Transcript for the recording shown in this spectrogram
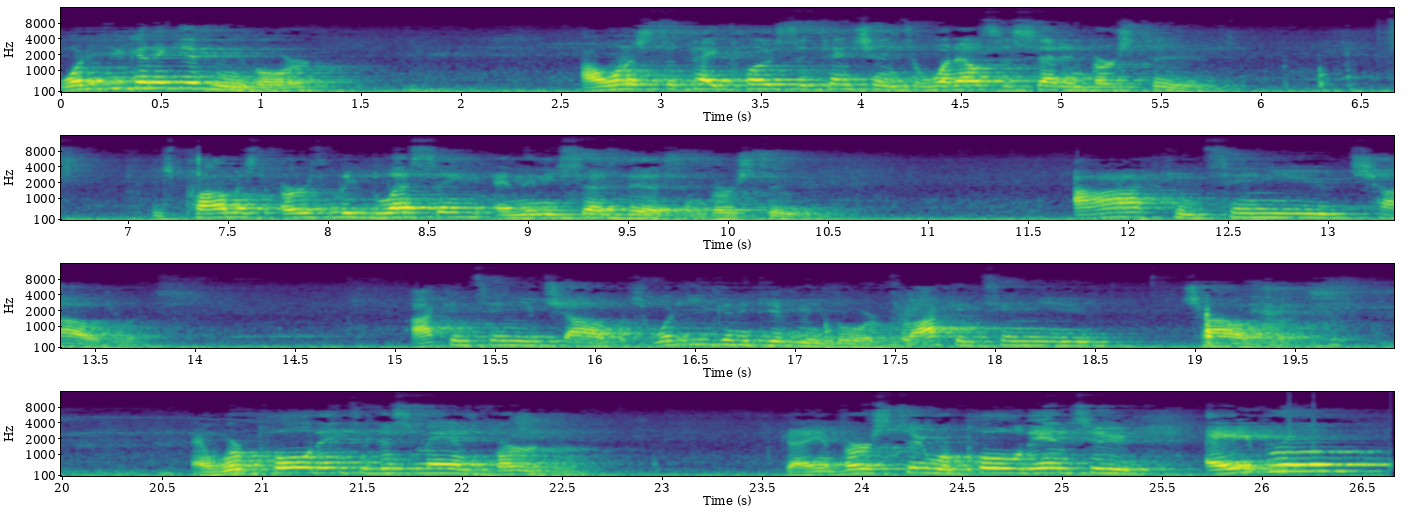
What are you going to give me, Lord? I want us to pay close attention to what else is said in verse 2. He's promised earthly blessing, and then he says this in verse 2 I continue childless. I continue childless. What are you going to give me, Lord? For I continue childless. And we're pulled into this man's burden. Okay, in verse 2, we're pulled into Abram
